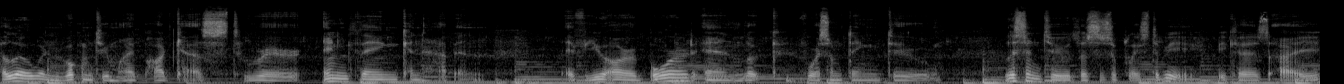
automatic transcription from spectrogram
Hello, and welcome to my podcast where anything can happen. If you are bored and look for something to listen to, this is a place to be because I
